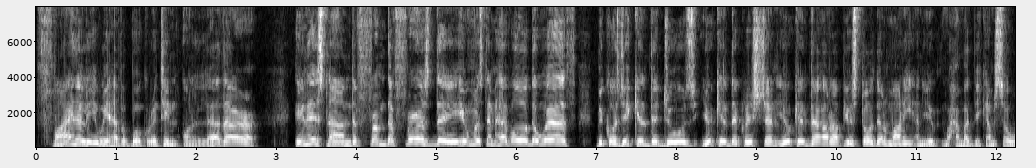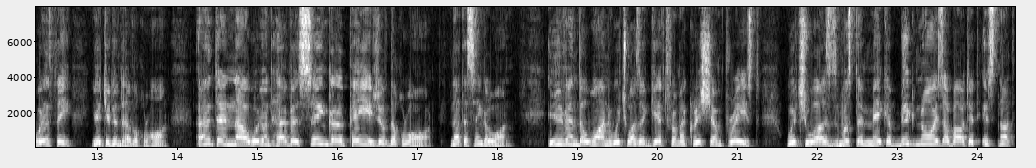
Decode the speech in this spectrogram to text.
Finally, we have a book written on leather in Islam, the, from the first day, you Muslim have all the wealth because you killed the Jews, you killed the Christian, you killed the Arab, you stole their money, and you, Muhammad becomes so wealthy, yet you didn't have a Quran. Until now, we don't have a single page of the Quran, not a single one. Even the one which was a gift from a Christian priest, which was Muslim make a big noise about it, it's not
